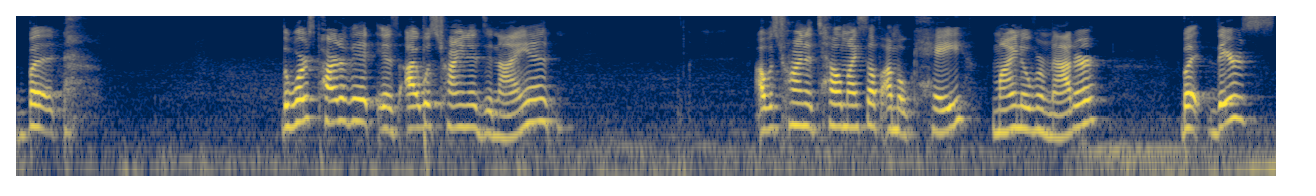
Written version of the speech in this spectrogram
but the worst part of it is I was trying to deny it. I was trying to tell myself I'm okay, mind over matter. But there's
